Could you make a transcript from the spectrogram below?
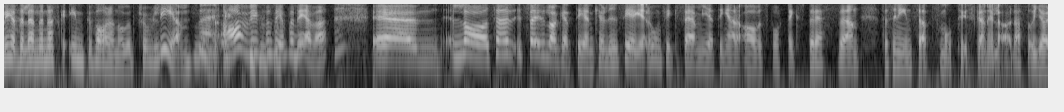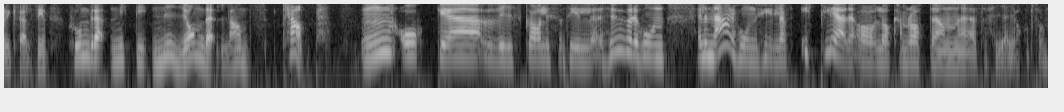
Nederländerna ska inte vara något problem. Nej. Ja, vi får se på det. va? Eh, la, Sveriges lagkapten Caroline Seger hon fick fem getingar av Sportexpressen för sin insats mot Tyskland i lördags och gör ikväll sin 199 landskamp. Mm, och eh, vi ska lyssna till hur hon, eller när hon hyllas ytterligare av lagkamraten eh, Sofia Jakobsson.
